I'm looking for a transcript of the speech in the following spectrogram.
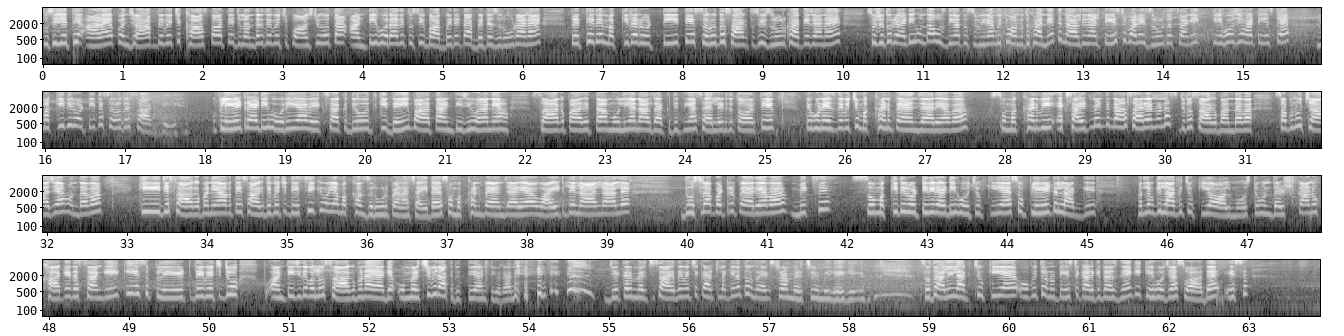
ਤੁਸੀਂ ਜਿੱਥੇ ਆਣਾ ਹੈ ਪੰਜਾਬ ਦੇ ਵਿੱਚ, ਖਾਸ ਤੌਰ ਤੇ ਜਲੰਧਰ ਦੇ ਵਿੱਚ ਪਹੁੰਚ ਰਹੇ ਹੋ ਤਾਂ ਆਂਟੀ ਹੋਰਾਂ ਦੇ ਤੁਸੀਂ ਬਾਬੇ ਦੇ ਢਾਬੇ ਤੇ ਜ਼ਰੂਰ ਆਣਾ ਹੈ। ਤੇ ਇੱਥੇ ਦੇ ਮੱਕੀ ਦਾ ਰੋਟੀ ਤੇ ਸਰੋਂ ਦਾ ਸਾਗ ਤੁਸੀਂ ਜ਼ਰੂਰ ਖਾ ਕੇ ਜਾਣਾ ਹੈ। ਸੋ ਜਦੋਂ ਰੈਡੀ ਹੁੰਦਾ, ਉਸ ਦੀਆਂ ਤਸਵੀਰਾਂ ਵੀ ਤੁਹਾਨੂੰ ਦਿਖਾਉਂਦੇ ਹਾਂ ਤੇ ਨਾਲ ਦੀ ਨਾਲ ਟੇਸਟ ਬਾਰੇ ਜ਼ਰੂਰ ਦੱਸਾਂਗੇ ਕਿਹੋ ਜਿਹਾ ਟੇਸਟ ਹੈ ਮੱਕੀ ਦੀ ਰੋਟੀ ਤੇ ਸਰੋਂ ਦੇ ਸਾਗ ਦੀ। ਪਲੇਟ ਰੈਡੀ ਹੋ ਰਹੀ ਆ, ਵੇਖ ਸਕਦੇ ਹੋ ਕਿ ਦਹੀਂ ਪਾਤਾ ਆਂਟੀ ਜੀ ਹੋਰਾਂ ਨੇ ਸਾਗ ਪਾ ਦਿੱਤਾ, ਮੂਲੀਆਂ ਨਾਲ ਰੱਖ ਦਿੱਤੀਆਂ ਸੈਲਡ ਦੇ ਤੌਰ ਤੇ ਤੇ ਹੁਣ ਇਸ ਦੇ ਵਿੱਚ ਮੱਖਣ ਪੈਣ ਜਾ ਰਿਹਾ ਵਾ। ਸੋ ਮੱਖਣ ਵੀ ਐਕਸਾਈਟਮੈਂਟ ਦੇ ਨਾਲ ਸਾਰਿਆਂ ਨੂੰ ਨਾ ਜਦੋਂ ਸਾਗ ਬਣਦਾ ਵਾ, ਸਭ ਨੂੰ ਚਾਅ ਜਿਹਾ ਹੁੰਦਾ ਵਾ ਕਿ ਜੇ ਸਾਗ ਬਣਿਆ ਵਾ ਤੇ ਸਾਗ ਦੇ ਵਿੱਚ ਦੇਸੀ ਘਿਓ ਜਾਂ ਮੱਖਣ ਜ਼ਰੂਰ ਪੈਣਾ ਚਾਹੀਦਾ ਹੈ। ਸੋ ਮੱਖਣ ਪੈਣ ਜਾ ਰਿਹਾ ਵਾਈਟ ਦੇ ਨਾਲ ਨਾਲ ਦੂਸਰਾ ਬਟਰ ਪੈ ਰਿਹਾ ਵਾ ਮਿਕਸ ਸੋ ਮੱਕੀ ਦੀ ਰੋਟੀ ਵੀ ਰੈਡੀ ਹੋ ਚੁੱਕੀ ਹੈ। ਸੋ ਪਲੇਟ ਲੱਗ ਗਈ ਮਤਲਬ ਕਿ ਲੱਗ ਚੁੱਕੀ ਆ ਆਲਮੋਸਟ ਹੁਣ ਦਰਸ਼ਕਾਂ ਨੂੰ ਖਾ ਕੇ ਦੱਸਾਂਗੇ ਕਿ ਇਸ ਪਲੇਟ ਦੇ ਵਿੱਚ ਜੋ ਆਂਟੀ ਜੀ ਦੇ ਵੱਲੋਂ ਸਾਗ ਬਣਾਇਆ ਗਿਆ, ਉਹ ਮਿਰਚ ਵੀ ਰੱਖ ਦਿੱਤੀ ਆਂਟੀ ਉਹਨਾਂ ਨੇ। ਜੇਕਰ ਮਿਰਚ ਸਾਗ ਦੇ ਵਿੱਚ ਘੱਟ ਲੱਗੇ ਤਾਂ ਤੁਹਾਨੂੰ ਐਕਸਟਰਾ ਮਿਰਚ ਵੀ ਮਿਲੇਗੀ। ਸੋ ਥਾਲੀ ਲੱਗ ਚੁੱਕੀ ਹੈ। ਉਹ ਵੀ ਤੁਹਾਨੂੰ ਟੇਸਟ ਕਰਕੇ ਦੱਸਦੇ ਹਾਂ ਕਿ ਕਿਹੋ ਜਿਹਾ ਸਵਾਦ ਹੈ ਇਸ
